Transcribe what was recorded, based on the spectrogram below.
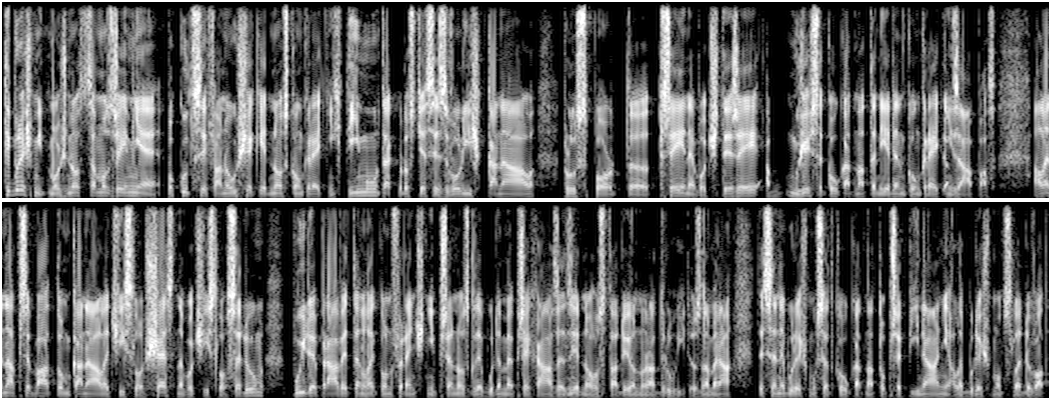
Ty budeš mít možnost samozřejmě, pokud si fanoušek jednoho z konkrétních týmů, tak prostě si zvolíš kanál plus sport 3 e, nebo 4 a můžeš se koukat na ten jeden konkrétní zápas. Ale na třeba tom kanále číslo 6 nebo číslo 7 půjde právě tenhle konferenční přenos, kde budeme přecházet z jednoho stadionu na druhý. To znamená, ty se nebudeš muset koukat na to přepínání, ale budeš moct sledovat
